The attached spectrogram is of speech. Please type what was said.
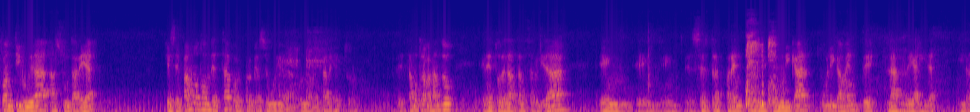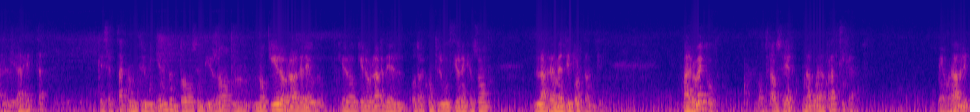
continuidad a su tarea, que sepamos dónde está por propia seguridad, fundamental es esto. Estamos trabajando en esto de la trazabilidad, en, ser transparentes, en comunicar públicamente la realidad, y la realidad es esta, que se está contribuyendo en todos sentidos. No, no quiero hablar del euro, quiero, quiero hablar de otras contribuciones que son la realmente importante. Marruecos, mostrado ser una buena práctica, mejorable,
